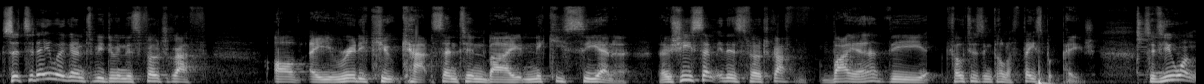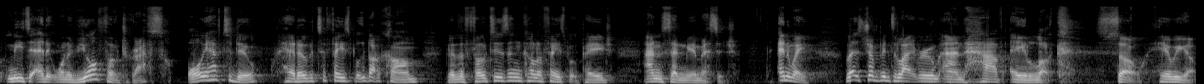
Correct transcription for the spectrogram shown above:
so today we're going to be doing this photograph of a really cute cat sent in by Nikki Sienna. Now, she sent me this photograph via the Photos in Color Facebook page. So if you want me to edit one of your photographs, all you have to do, head over to facebook.com, go to the Photos in Color Facebook page, and send me a message. Anyway, let's jump into Lightroom and have a look. So here we go.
